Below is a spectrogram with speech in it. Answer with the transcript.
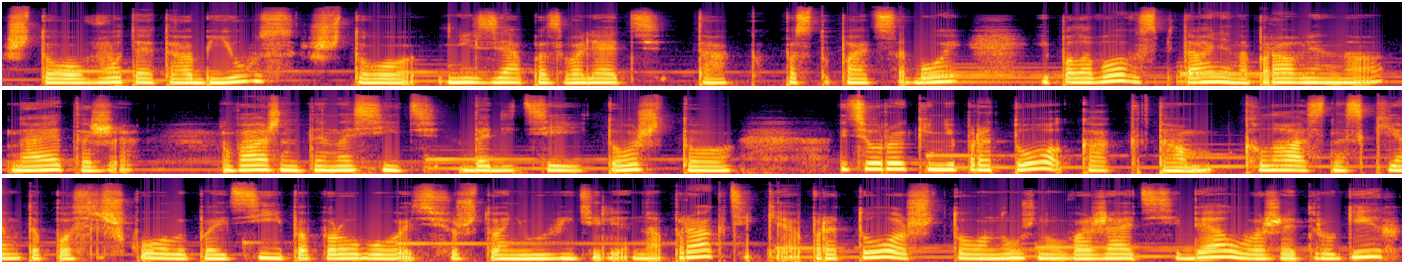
что вот это абьюз, что нельзя позволять так поступать с собой, и половое воспитание направлено на это же. Важно доносить до детей то, что эти уроки не про то, как там классно с кем-то после школы пойти и попробовать все, что они увидели на практике, а про то, что нужно уважать себя, уважать других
